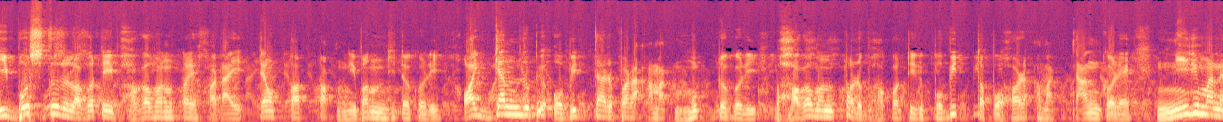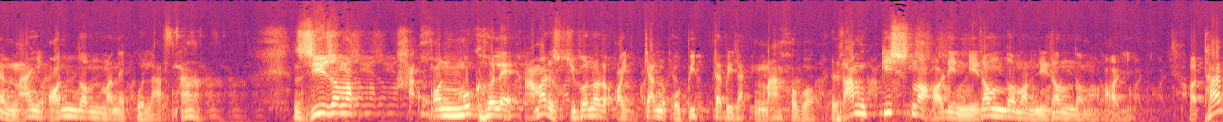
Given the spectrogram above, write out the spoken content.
এই বস্তুৰ লগতেই ভগৱন্তই সদায় তেওঁ তত্ত্বক নিবন্ধিত কৰি অজ্ঞানৰূপী অবিদ্যাৰ পৰা আমাক মুক্ত কৰি ভগৱন্তৰ ভকতিৰ পবিত্ৰ পোহৰ আমাক দান কৰে নিৰ্মানে নাই অঞ্জন মানে কোলা ছাঁ। যিজনক সন্মুখ হ'লে আমাৰ জীৱনৰ অজ্ঞান অবিদ্যাবিলাক নাশ হ'ব ৰাম কৃষ্ণ হৰি নিৰঞ্জন নিৰঞ্জন হৰি। অৰ্থাৎ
